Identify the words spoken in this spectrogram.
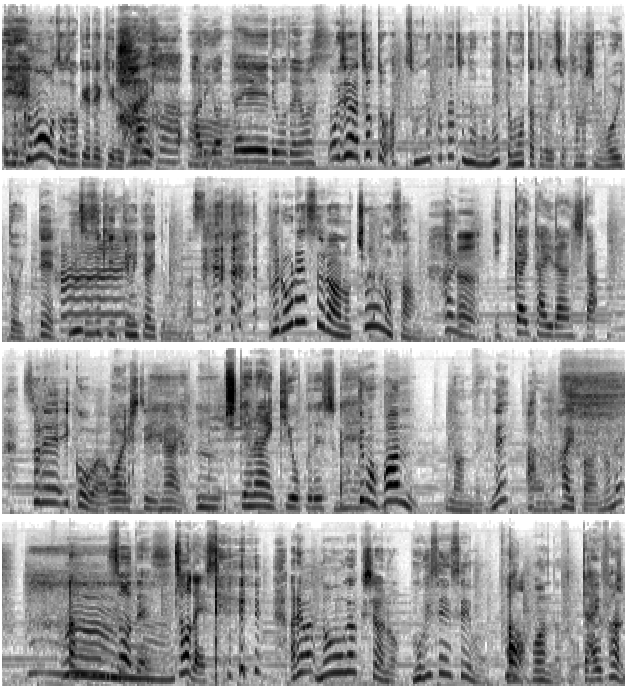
曲もお届けできると、はい。はあー。ありがたいでございます。おじゃあちょっとあそんな子たちなのねと思ったところでちょっと楽しみに置いといてはい。続きいってみたいと思います。プロレスラーの長野さん。うん、一回対談した、それ以降はお会いしていない？うん、してない記憶ですね。でもファンなんだよね。あ。あのハイパーのね。あうん。そうです。そうです。あれは農学者の茂木先生もファンもうファンだと？大ファン。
